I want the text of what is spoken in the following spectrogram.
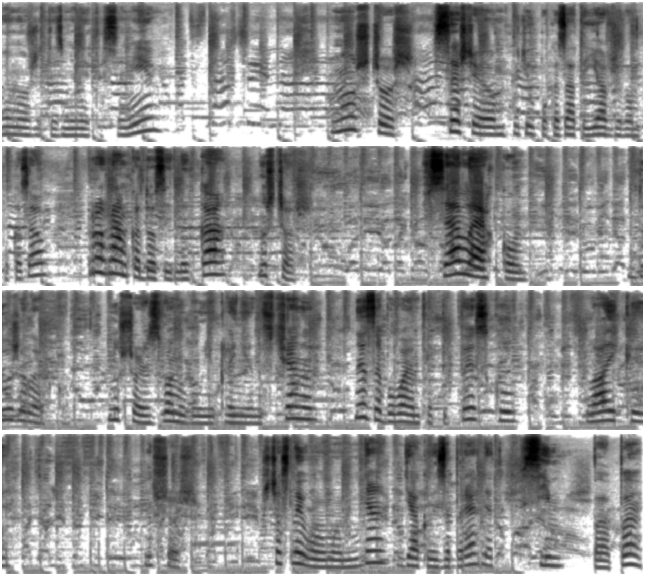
ви можете змінити самі. Ну що ж, все, що я вам хотів показати, я вже вам показав. Програмка досить легка. Ну що ж, все легко. Дуже легко. Ну що ж, з вами був Ukrainians Channel. Не забуваємо про підписку, лайки. Ну що ж, щасливого вам дня, дякую за перегляд, всім па-па!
